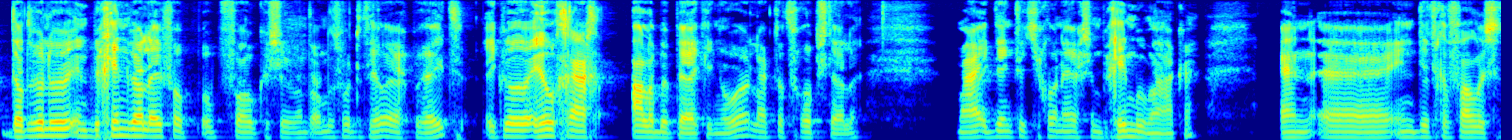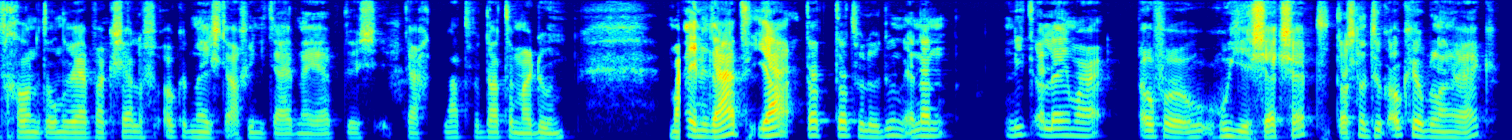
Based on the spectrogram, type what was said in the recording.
Dat willen we in het begin wel even op, op focussen, want anders wordt het heel erg breed. Ik wil heel graag alle beperkingen hoor, laat ik dat voorop stellen. Maar ik denk dat je gewoon ergens een begin moet maken. En uh, in dit geval is het gewoon het onderwerp waar ik zelf ook het meeste affiniteit mee heb. Dus ik dacht, laten we dat er maar doen. Maar inderdaad, ja, dat, dat willen we doen. En dan niet alleen maar over hoe je seks hebt. Dat is natuurlijk ook heel belangrijk.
